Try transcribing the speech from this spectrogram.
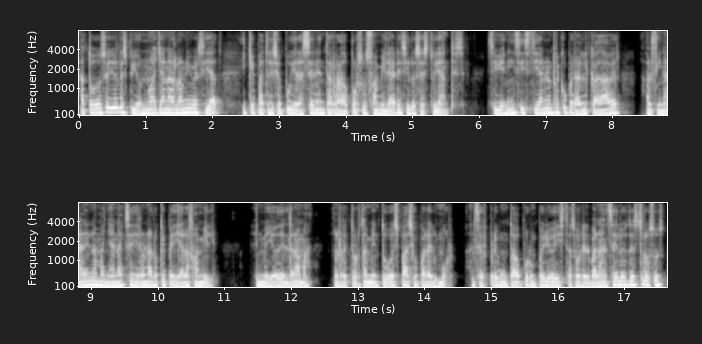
A todos ellos les pidió no allanar la universidad y que Patricio pudiera ser enterrado por sus familiares y los estudiantes. Si bien insistían en recuperar el cadáver, al final en la mañana accedieron a lo que pedía la familia. En medio del drama, el rector también tuvo espacio para el humor. Al ser preguntado por un periodista sobre el balance de los destrozos,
